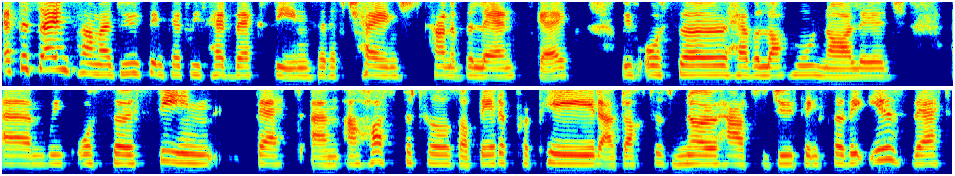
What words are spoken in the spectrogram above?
At the same time, I do think that we've had vaccines that have changed kind of the landscape. We've also have a lot more knowledge. Um, we've also seen that um, our hospitals are better prepared. Our doctors know how to do things. So there is that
